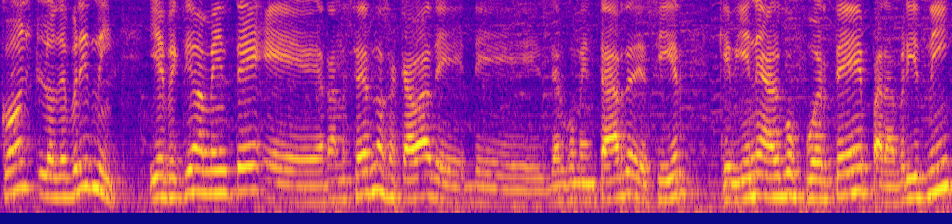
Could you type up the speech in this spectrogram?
con lo de Britney. Y efectivamente, eh, Ramsés nos acaba de, de- de argumentar, de decir que viene algo fuerte para Britney,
